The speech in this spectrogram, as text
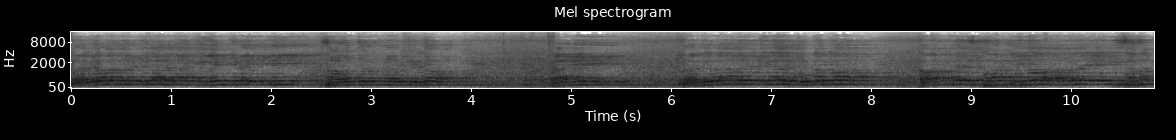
రఘురామ రెడ్డి గారు నాకు ఇయ్యడైంది సంవత్సరం క్రితం. కానీ రఘురామ రెడ్డి గారి కుటుంబం కాంగ్రెస్ పార్టీలో అరవై ఐదు సంవత్సరాల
